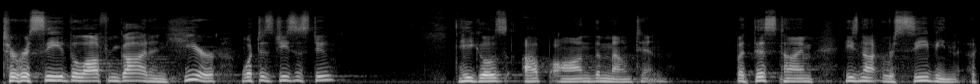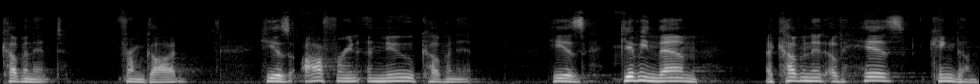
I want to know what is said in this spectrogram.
to receive the law from God. And here, what does Jesus do? He goes up on the mountain. But this time, he's not receiving a covenant from God. He is offering a new covenant. He is giving them a covenant of his kingdom.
